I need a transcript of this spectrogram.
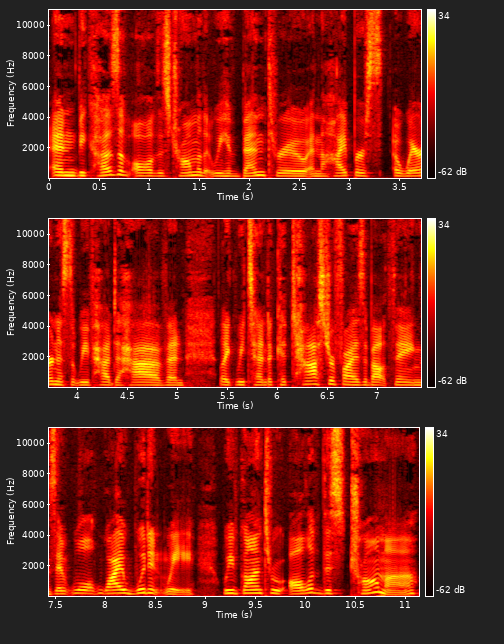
And because of all of this trauma that we have been through and the hyper awareness that we've had to have, and like we tend to catastrophize about things. And well, why wouldn't we? We've gone through all of this trauma.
